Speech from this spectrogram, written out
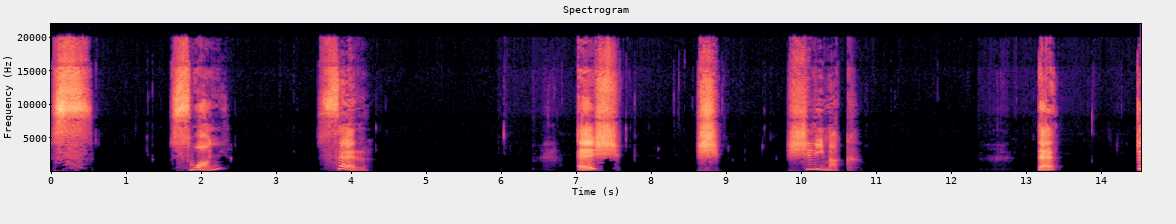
S. Słoń. Ser. Eś. Ś. Ślimak. T. T.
